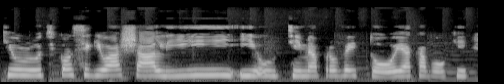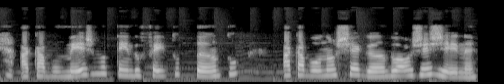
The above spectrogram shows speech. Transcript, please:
que o Root conseguiu achar ali e o time aproveitou e acabou que acabou mesmo tendo feito tanto, acabou não chegando ao GG, né?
